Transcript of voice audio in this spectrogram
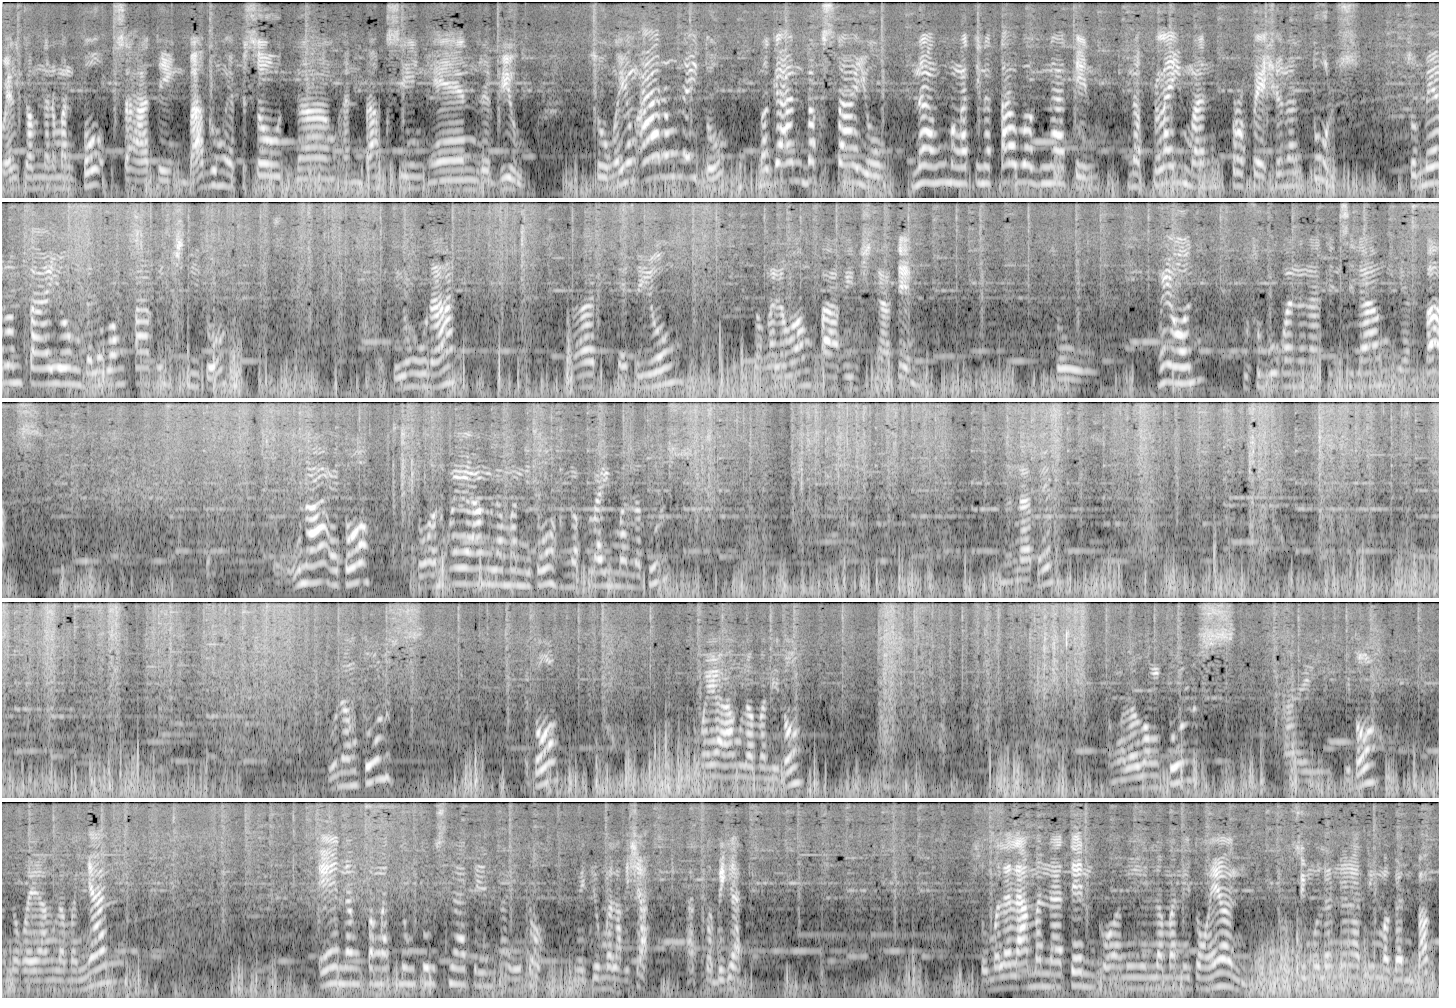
Welcome na naman po sa ating bagong episode ng unboxing and review. So ngayong araw na ito, mag-unbox tayo ng mga tinatawag natin na Flyman Professional Tools. So meron tayong dalawang package dito. Ito yung una at ito yung pangalawang package natin. So ngayon, susubukan na natin silang i-unbox. Una, ito. So, ano kaya ang laman nito na Flyman na tools? Tingnan natin. Unang tools. Ito. Ano kaya ang laman nito? Pangalawang tools ay ito. Ano kaya ang laman niyan? And ang pangatlong tools natin ay ito. Medyo malaki siya at mabigat. So malalaman natin kung ano yung laman nito ngayon. Simulan na natin mag-unbox.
